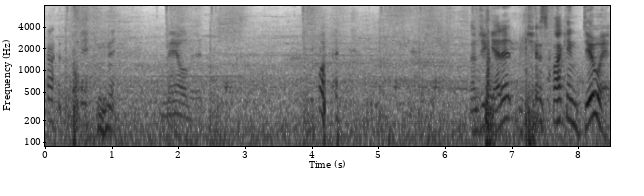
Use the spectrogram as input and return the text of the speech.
God damn. Nailed it. What? Don't you get it? Just fucking do it.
